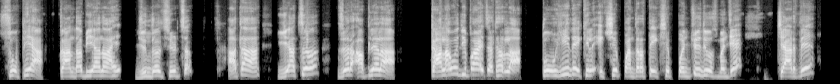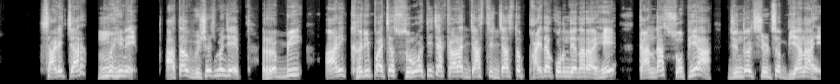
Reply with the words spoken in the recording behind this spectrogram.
सोफिया कांदा बियाणं आहे. जिंदल सीडचं आता याचं जर आपल्याला कालावधी पाहायचा ठरला तोही देखील एकशे पंधरा ते एकशे पंचवीस दिवस म्हणजे चार ते साडेचार महिने. आता विशेष म्हणजे रब्बी आणि खरीपाच्या सुरुवातीच्या काळात जास्तीत जास्त फायदा करून देणारं हे कांदा सोफिया जिंदल सीडचं बियाणं आहे.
